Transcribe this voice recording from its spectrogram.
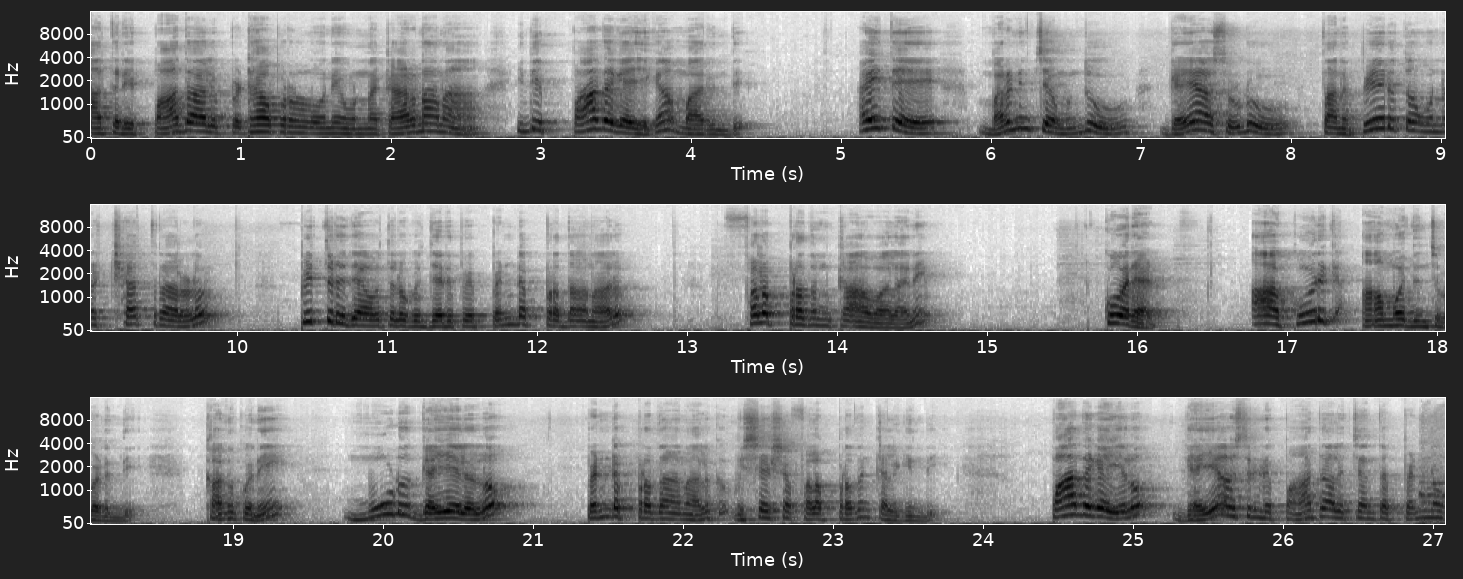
అతడి పాదాలు పిఠాపురంలోనే ఉన్న కారణాన ఇది పాదగయ్యగా మారింది. అయితే మరణించే ముందు గయాసురుడు తన పేరుతో ఉన్న క్షేత్రాలలో పితృదేవతలకు జరిపే పిండ ప్రదానాలు ఫలప్రదం కావాలని కోరాడు. ఆ కోరిక ఆమోదించబడింది. కనుకొని మూడు గయ్యలలో పిండ ప్రధానాలకు విశేష ఫలప్రదం కలిగింది. పాదగయ్యలో గయాసురుని పాదాల చెంత పిండం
